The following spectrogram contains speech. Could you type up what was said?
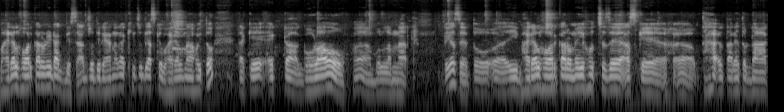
ভাইরাল হওয়ার কারণে ডাক দিচ্ছে আর যদি রেহানা রাখি যদি আজকে ভাইরাল না হইতো, তাকে একটা ঘোড়াও হ্যাঁ বললাম না আর। ঠিক আছে? তো এই ভাইরাল হওয়ার কারণেই হচ্ছে যে আজকে তার- এত ডাক,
